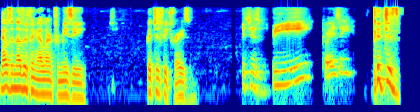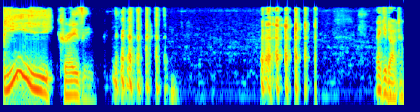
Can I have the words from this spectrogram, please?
That was another thing I learned from Easy. Bitches be crazy. Bitches be crazy. Bitches be crazy. Thank you, Doctor.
